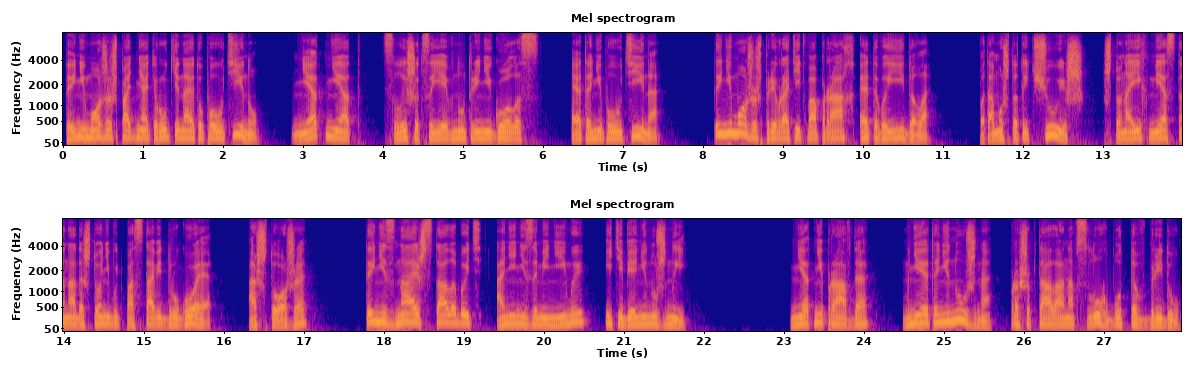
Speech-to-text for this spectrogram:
Ты не можешь поднять руки на эту паутину. Нет, нет, слышится ей внутренний голос. Это не паутина. Ты не можешь превратить в прах этого идола, потому что ты чуешь, что на их место надо что-нибудь поставить другое. А что же? Ты не знаешь, стало быть, они незаменимы и тебе не нужны. Нет, неправда. Мне это не нужно, прошептала она вслух, будто в бреду.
